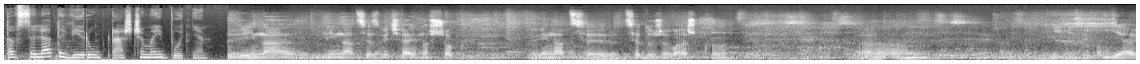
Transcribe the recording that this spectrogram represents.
та вселяти віру в краще майбутнє. Війна, війна це звичайно шок. Війна це, це дуже важко. Ем, Я,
